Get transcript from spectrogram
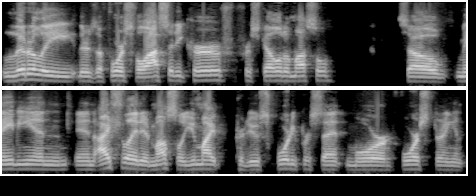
literally, there's a force velocity curve for skeletal muscle. So maybe in, in isolated muscle, you might produce 40% more force during an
